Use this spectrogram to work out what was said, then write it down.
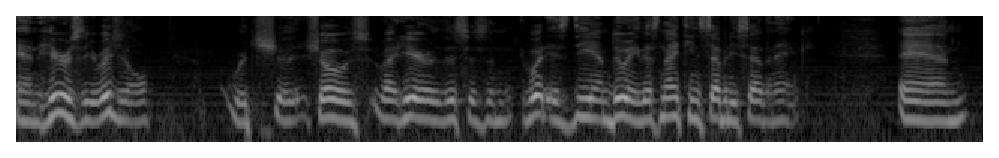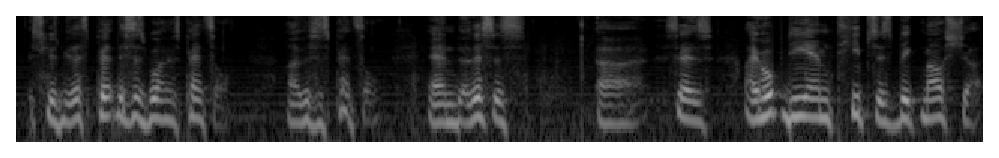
And here's the original, which uh, shows right here, this is, an, what is DM doing? That's 1977 ink. And, excuse me, this is one is pencil. Uh, this is pencil. And uh, this is uh, says, I hope DM keeps his big mouth shut.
